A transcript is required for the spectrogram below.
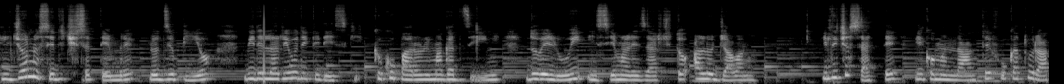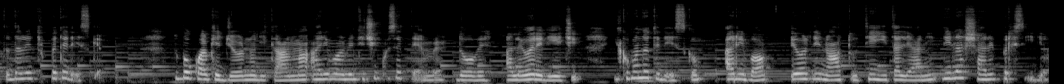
Il giorno 16 settembre lo zio Pio vide l'arrivo dei tedeschi che occuparono i magazzini dove lui, insieme all'esercito, alloggiavano. Il 17 il comandante fu catturato dalle truppe tedesche. Dopo qualche giorno di calma arrivò il 25 settembre, dove, alle ore 10, il comando tedesco arrivò e ordinò a tutti gli italiani di lasciare il presidio.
